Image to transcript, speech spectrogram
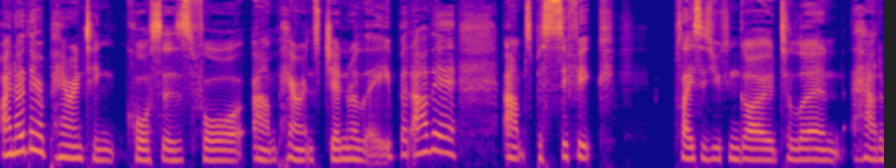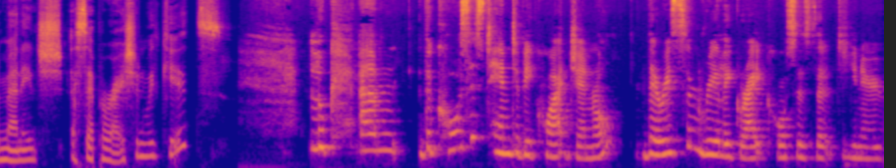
I know there are parenting courses for um, parents generally, but are there um, specific places you can go to learn how to manage a separation with kids? Look, um, the courses tend to be quite general. There is some really great courses that you know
